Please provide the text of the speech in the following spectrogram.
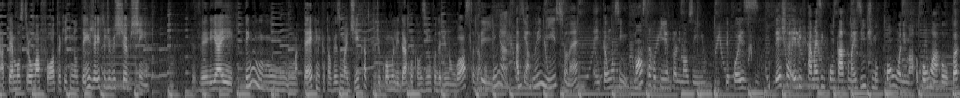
Até mostrou uma foto aqui que não tem jeito de vestir a bichinha. E aí, tem um- uma técnica, talvez uma dica de como lidar com o cãozinho quando ele não gosta da Sim. roupinha? Assim, ó, no início, né? Então, assim, mostra a roupinha pro animalzinho. Depois deixa ele ficar mais em contato, mais íntimo com o animal, com a roupa,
